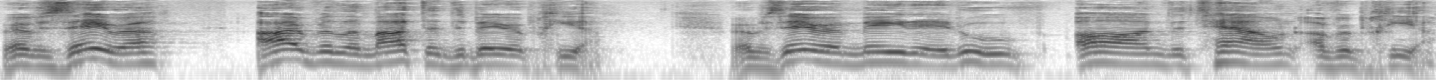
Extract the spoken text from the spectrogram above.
Rav Zera Arva Lamata de Reb. Zera made a eruv on the town of Reb.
